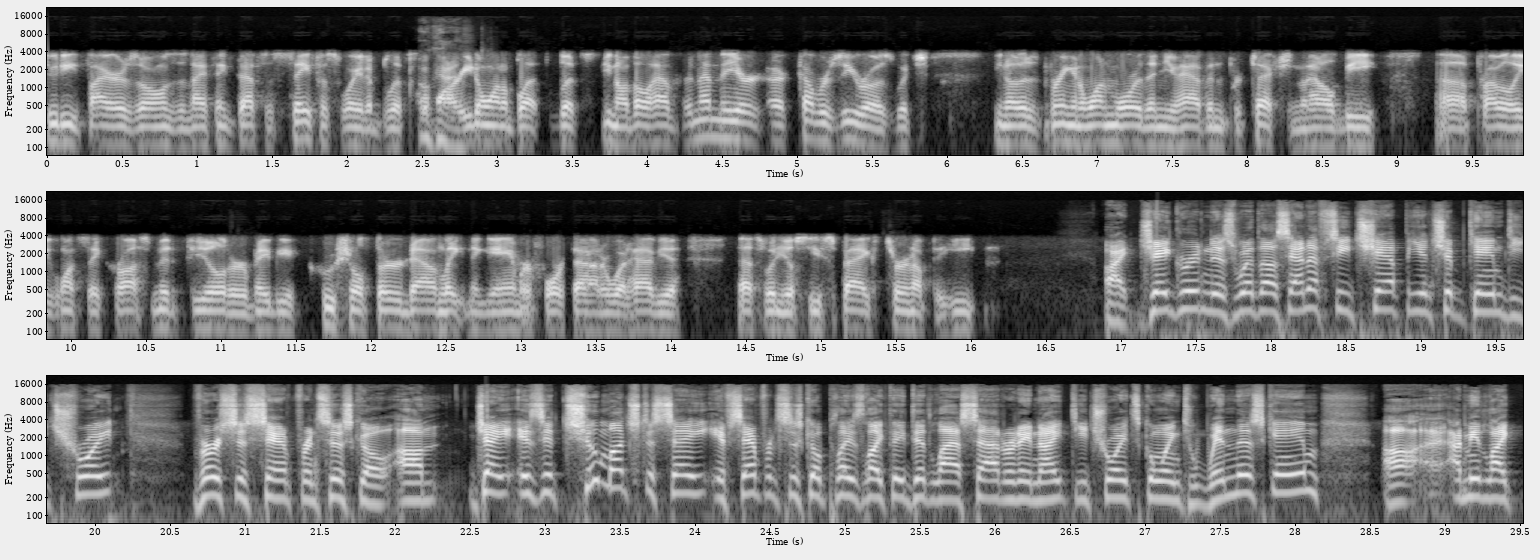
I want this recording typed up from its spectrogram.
2D fire zones, and I think that's the safest way to blitz Okay. Lamar. You don't want to blitz, blitz. You know, they'll have, and then they are, are cover zeros, which you know is bringing one more than you have in protection. That'll be uh, probably once they cross midfield or maybe a crucial third down late in the game or fourth down or what have you. That's when you'll see Spags turn up the heat. All right, Jay Gruden is with us. NFC Championship game, Detroit versus San Francisco. Um, Jay, is it too much to say if San Francisco plays like they did last Saturday night, Detroit's going to win this game? Uh, I mean, like,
